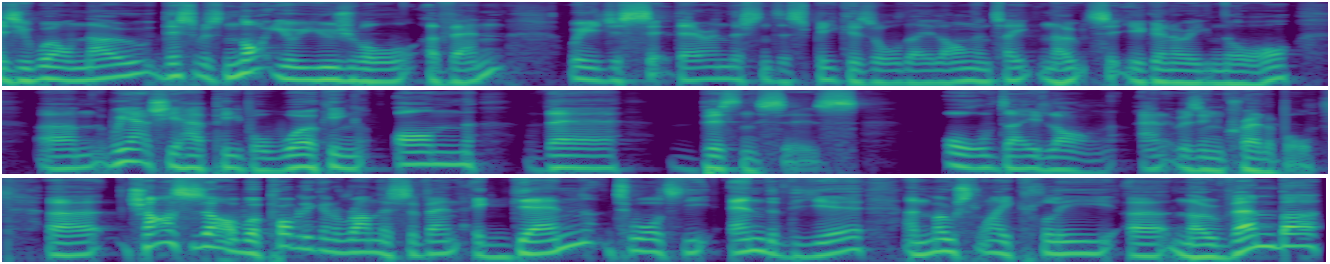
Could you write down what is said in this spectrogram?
As you well know, this was not your usual event where you just sit there and listen to speakers all day long and take notes that you're going to ignore. Um, we actually had people working on their businesses all day long, and it was incredible. Uh, chances are we're probably going to run this event again towards the end of the year, and most likely uh, November,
